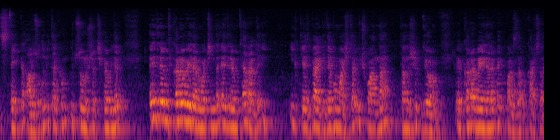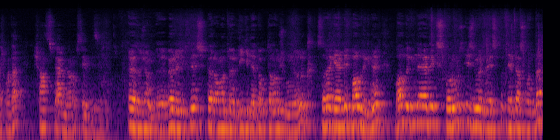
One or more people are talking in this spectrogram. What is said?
istekli, arzulu bir takım. Üç sonuçla çıkabilir. Edremit Karabeyler maçında Edremit herhalde ilk, ilk kez belki de bu maçta 3 puanla tanışır diyorum. Ve Karabeylere pek fazla bu karşılaşmada şans vermiyorum sevgili izleyiciler. Evet hocam, e, böylelikle Süper Amatör Ligi de noktalamış bulunuyoruz. Sıra geldi Bal Ligi'ne. Bal Ligi'nde Erdek sporumuz İzmir deplasmanında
